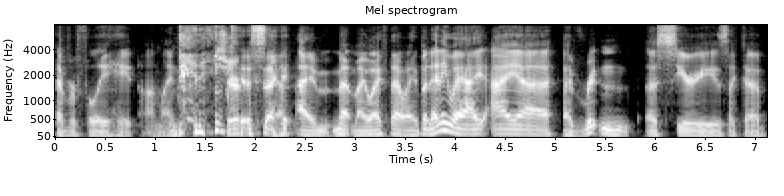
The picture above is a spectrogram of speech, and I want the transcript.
ever fully hate online dating sure yeah. I, I, met my wife that way but anyway i i uh, i've written a series like a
